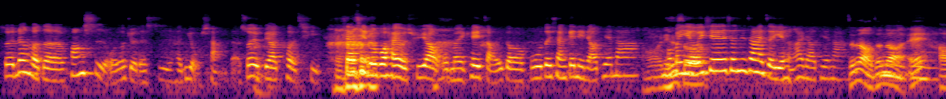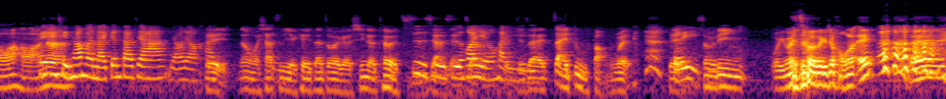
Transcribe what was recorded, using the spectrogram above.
所以任何的方式，我都觉得是很友善的，所以不要客气。下次如果还有需要，我们也可以找一个服务对象跟你聊天啦、我们有一些身心障碍者也很爱聊天啦、真的哦，真的哎、嗯好啊，好啊，可以请他们来跟大家聊聊看。对，那我下次也可以再做一个新的特辑，是是是欢迎欢迎就再再度访问，对可以说不定我因为做这个就红了，哎、哎，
